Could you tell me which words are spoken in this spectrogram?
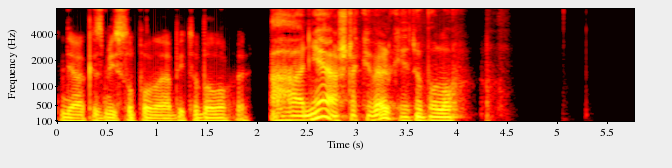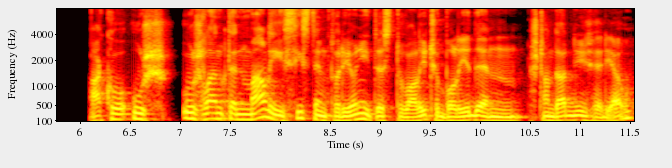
nejaké zmysluplné, aby to bolo. A nie až také veľké to bolo. Ako už, už len ten malý systém, ktorý oni testovali, čo bol jeden štandardný žeriav,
